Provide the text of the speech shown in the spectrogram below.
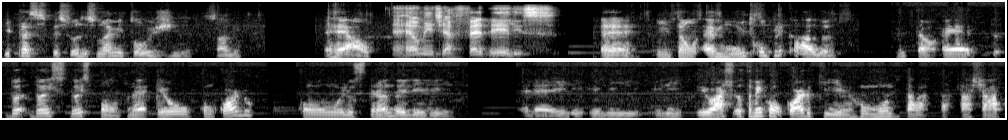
E para essas pessoas isso não é mitologia, sabe? É real. É realmente é a fé deles. É, então é muito complicado. Então, é, dois, dois pontos, né? Eu concordo com o Ilustrando, ele, é, ele, ele, ele, eu acho, eu também concordo que o mundo tá, tá, tá chato,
